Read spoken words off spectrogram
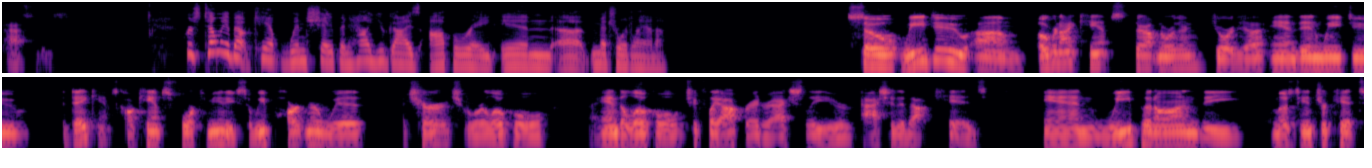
capacities. Chris, tell me about Camp WinShape and how you guys operate in uh, Metro Atlanta. So we do um, overnight camps throughout northern Georgia, and then we do day camps called Camps for Community. So we partner with a church or a local and a local Chick fil A operator actually who are passionate about kids. And we put on the most intricate,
